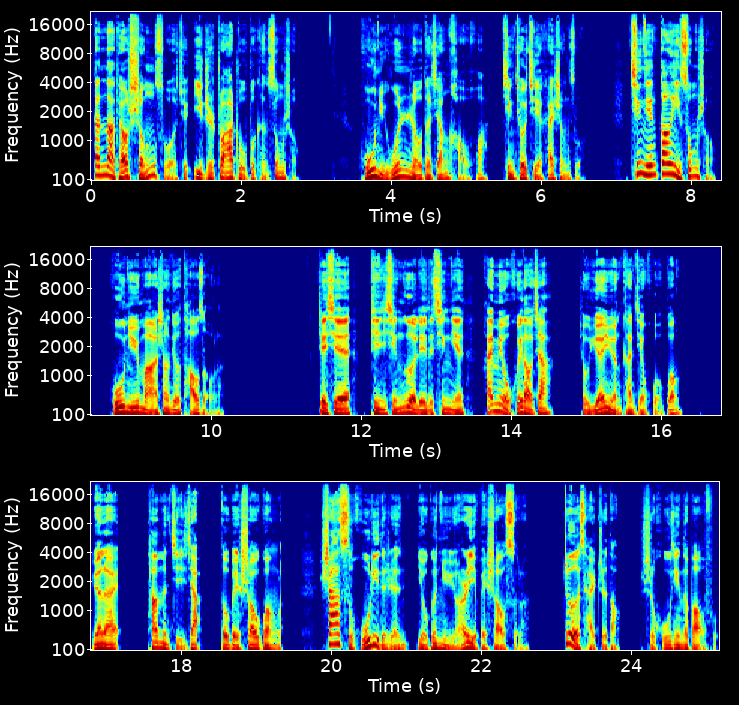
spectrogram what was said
但那条绳索却一直抓住不肯松手。狐女温柔地讲好话，请求解开绳索。青年刚一松手，狐女马上就逃走了。这些品行恶劣的青年还没有回到家，就远远看见火光。原来他们几家都被烧光了。杀死狐狸的人有个女儿也被烧死了，这才知道是狐精的报复。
